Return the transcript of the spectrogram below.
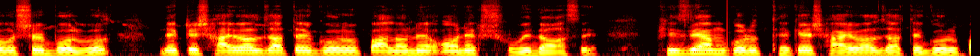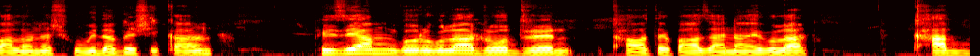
অবশ্যই বলব যে একটি সাইওয়াল জাতের গরু পালনে অনেক সুবিধা আছে। ফিজিয়াম গরুর থেকে সাইওয়াল জাতের গরু পালনের সুবিধা বেশি, কারণ ফিজিয়াম গরুগুলা রোদ্রে খাওয়াতে পাওয়া যায় না, এগুলার খাদ্য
